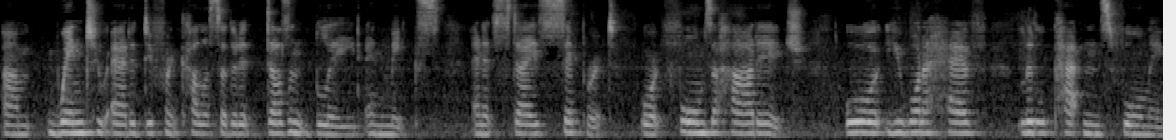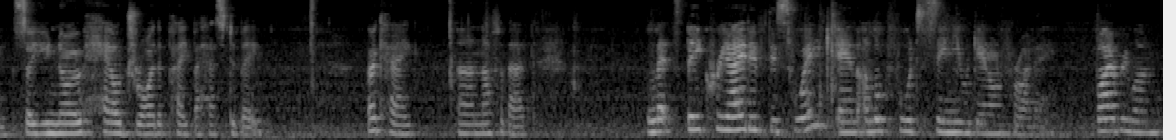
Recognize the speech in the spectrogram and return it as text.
um, when to add a different colour so that it doesn't bleed and mix and it stays separate or it forms a hard edge or you want to have little patterns forming so you know how dry the paper has to be. Okay, enough of that. Let's be creative this week and I look forward to seeing you again on Friday. Bye everyone.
